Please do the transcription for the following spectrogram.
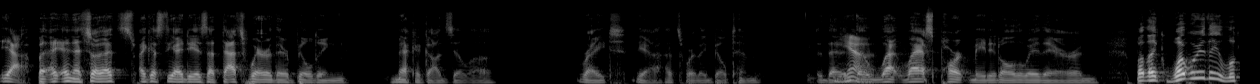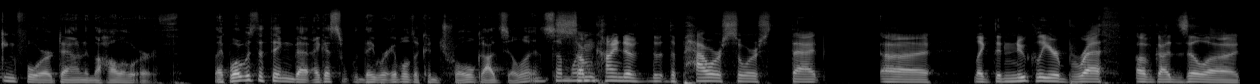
yeah, but and so that's I guess the idea is that that's where they're building Mecha Godzilla, right? Yeah, that's where they built him. The, Yeah. the la- last part made it all the way there, and but like, what were they looking for down in the Hollow Earth? Like, what was the thing that I guess they were able to control Godzilla in some, way? some kind of the, the power source that uh like the nuclear breath of Godzilla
